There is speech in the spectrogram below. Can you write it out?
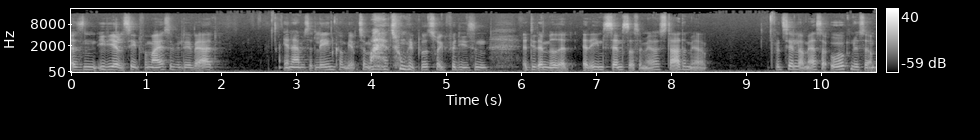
altså sådan, ideelt set for mig, så ville det være, at jeg nærmest at lægen kom hjem til mig og tog mit blodtryk, fordi sådan, at det der med, at, at ens sanser, som jeg også startede med at fortælle om, er så åbne, så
